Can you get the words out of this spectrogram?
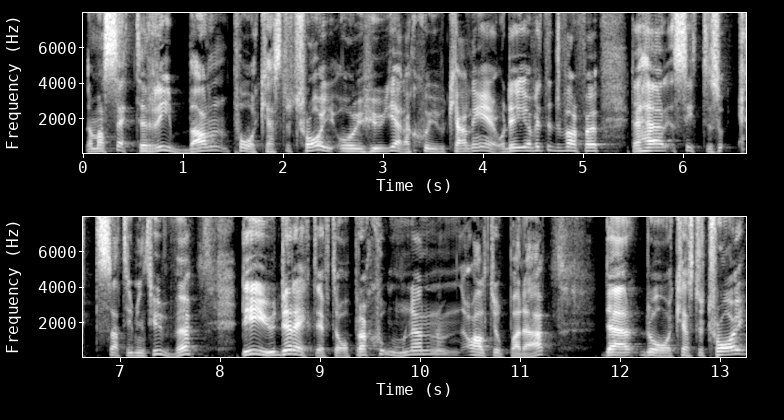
När man sätter ribban på Castor Troy och hur jävla sjuk han är. Och det, jag vet inte varför det här sitter så etsat i mitt huvud. Det är ju direkt efter operationen och alltihopa där. Där då Castor Troy eh,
